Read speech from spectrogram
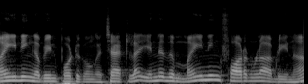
மைனிங் அப்படின்னு போட்டுக்கோங்க சேட்டில் என்னது மைனிங் ஃபார்முலா அப்படின்னா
